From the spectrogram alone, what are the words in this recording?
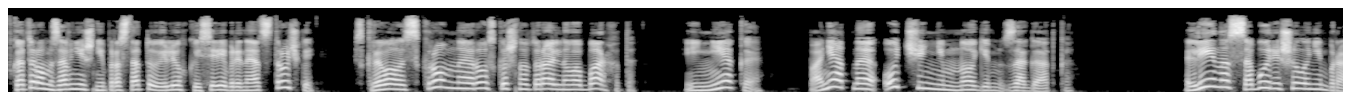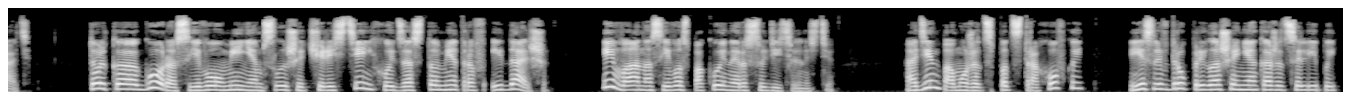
в котором за внешней простотой и легкой серебряной отстрочкой – скрывалась скромная роскошь натурального бархата и некая, понятная очень немногим загадка. Лина с собой решила не брать. Только Гора с его умением слышать через тень хоть за сто метров и дальше, и Вана с его спокойной рассудительностью. Один поможет с подстраховкой, если вдруг приглашение окажется липой,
